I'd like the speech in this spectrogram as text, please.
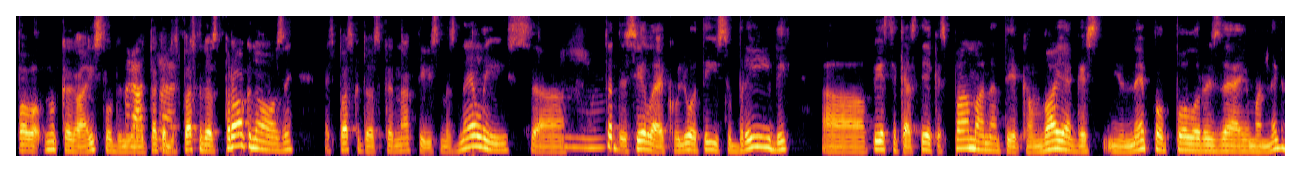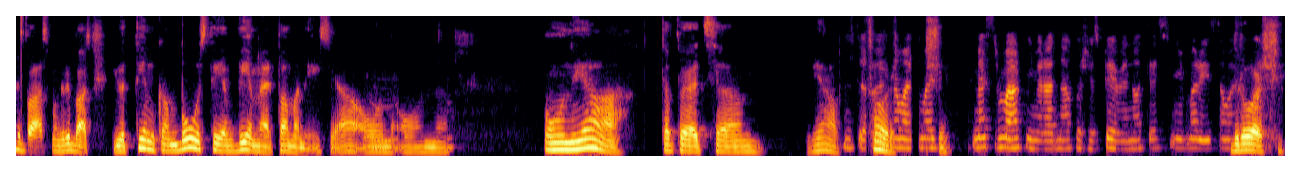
pa, nu, kā izsludinu, Par tagad es paskatos prognozi, es paskatos, ka naktī vismaz nelīs, Mm. tad es ielieku ļoti īsu brīdi, piesakās tie, kas pamana, tie, kam vajag, es viņu nepopularizēju, man negribās, man gribās, jo tiem, kam būs, tie vienmēr pamanīs, jā, un, Mm. un, un jā, tāpēc, jā, ka mēs, forši, mēs ar Mārtiņu varētu nākošais pievienoties. Viņam arī, es domāju, droši,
